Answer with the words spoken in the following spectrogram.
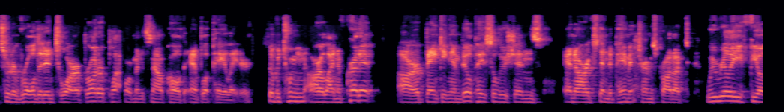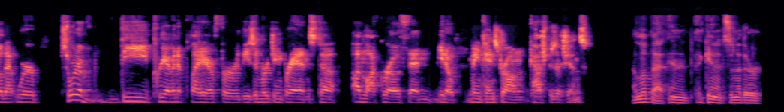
sort of rolled it into our broader platform and it's now called Ampla Pay Later. So between our line of credit, our banking and bill pay solutions, and our extended payment terms product, we really feel that we're sort of the preeminent player for these emerging brands to unlock growth and you know maintain strong cash positions I love that. And again, it's another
